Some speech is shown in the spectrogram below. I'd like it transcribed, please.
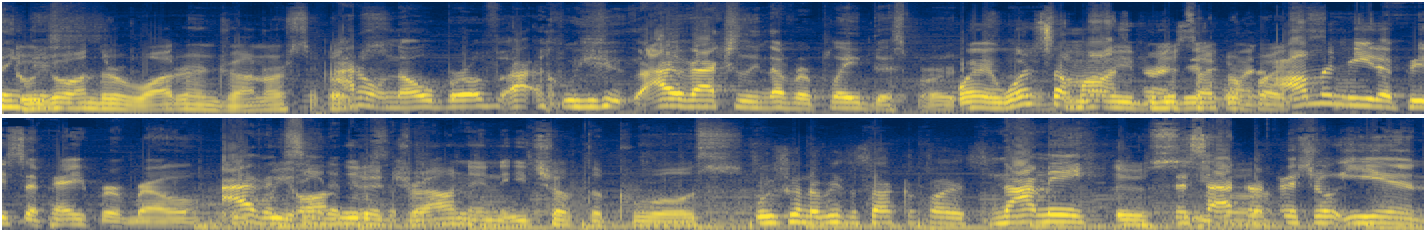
I think Do we this- go underwater and drown ourselves? I don't know, bro. I, we, I've actually never played this, bro. Wait, what's the monster be in this one? sacrifice. I'm gonna need a piece of paper, bro. I haven't We seen all a need to of drown in each of the pools. Who's gonna be the sacrifice? Not me. Zeus, The you go. sacrificial Ian.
